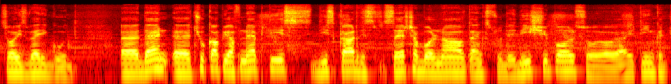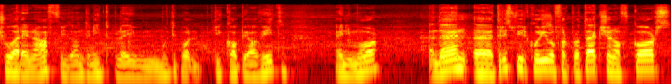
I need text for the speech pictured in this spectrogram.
So it's very good. Uh, then uh, two copy of Nephthys. This card is searchable now thanks to the Disciple, so I think two are enough. You don't need to play multiple copy of it anymore. And then uh, 3 Sphere Kuriboh for protection, of course.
